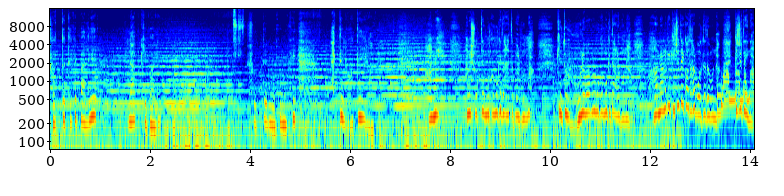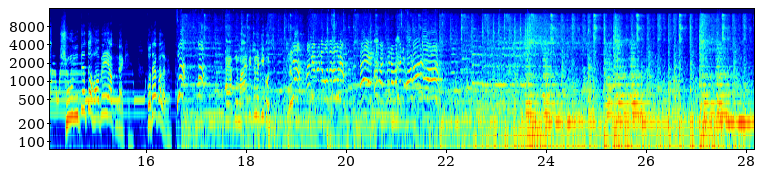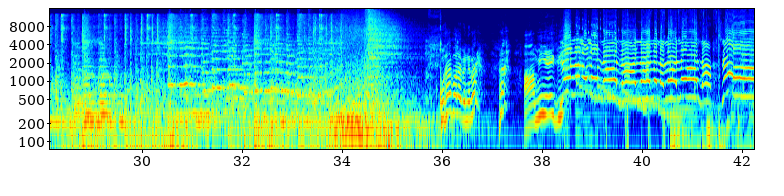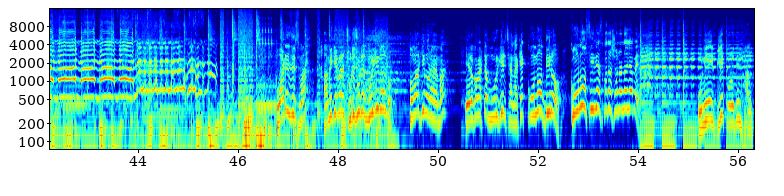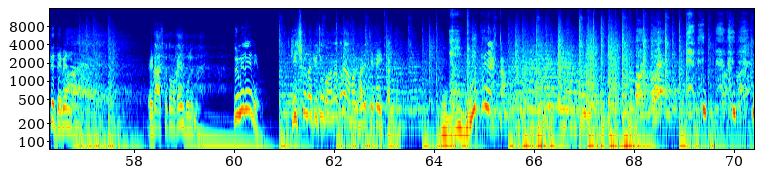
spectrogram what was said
সত্য থেকে পালিয়ে লাভ কি বলো? সত্যের মুখোমুখি একদিন হতেই হবে। আমি আমি সত্যের মুখোমুখি দাঁড়াতে পারব মা কিন্তু হুলো বাবুর মুখোমুখি দাঁড়াবো না। আমি ওনাকে কিছুতেই কথাটা বলতে দেবো না। কিছুতেই না। শুনতে তো হবেই আপনাকে। কোথায় পালাবেন? এই, আপনি মায়ের পিছনে কি করছেন? না আমি আপনাকে বলতে দেবো না। কোথায় পালাবেন এবার হ্যাঁ আমি এই বিয়ে হোয়াট ইজ দিস মা আমি কি এবারে ছুটে ছুটে মুরগি ধরবো তোমার কি মনে হয় মা এরকম একটা মুরগির ছানাকে কোনো দিনও কোনো সিরিয়াস কথা শোনানো যাবে উনি এই বিয়ে কোনোদিন ভাঙতে দেবেন না এটা আজকে তোমাকে আমি বলে দিই তুমি মিলিয়ে নিও কিছু না কিছু বাহানা করে আমার ঘাড়ে চেপেই থাকবে ভূত একটা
